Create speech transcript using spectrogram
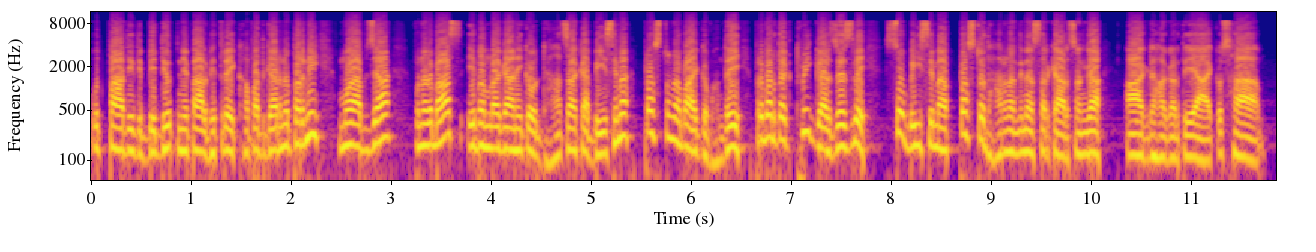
उत्पादित विद्युत नेपालभित्रै खपत गर्नुपर्ने मुआवजा पुनर्वास एवं लगानीको ढाँचाका विषयमा प्रश्न नभएको भन्दै प्रवर्तक थ्री गर्जेजले सो विषयमा प्रष्ट धारणा दिन सरकारसँग आग्रह गर्दै आएको छ।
